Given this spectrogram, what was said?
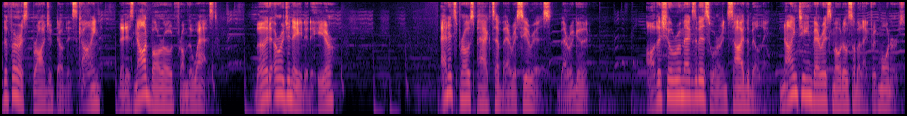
the first project of this kind that is not borrowed from the West, but originated here. And its prospects are very serious, very good. Other showroom exhibits were inside the building, 19 various models of electric motors,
